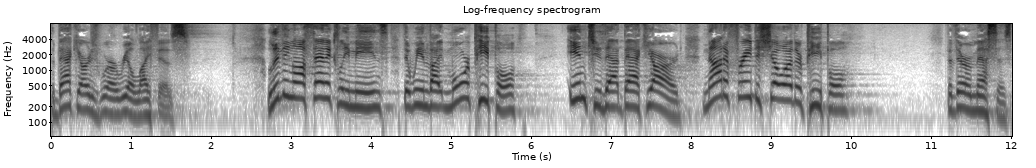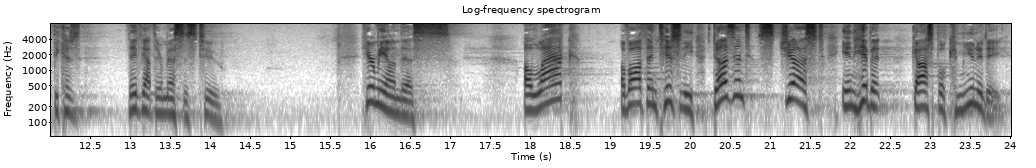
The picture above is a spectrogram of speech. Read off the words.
the backyard is where our real life is. Living authentically means that we invite more people into that backyard, not afraid to show other people that there are messes because they've got their messes too. Hear me on this. A lack of authenticity doesn't just inhibit gospel community,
